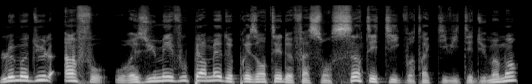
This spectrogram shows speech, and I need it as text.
Le module info ou résumé vous permet de présenter de façon synthétique votre activité du moment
